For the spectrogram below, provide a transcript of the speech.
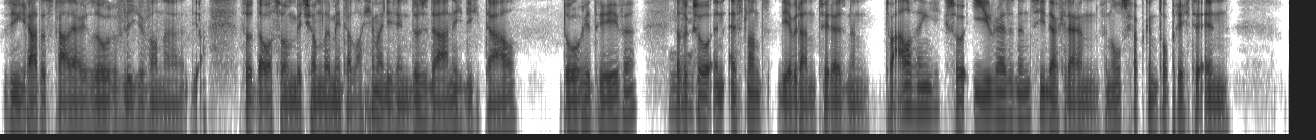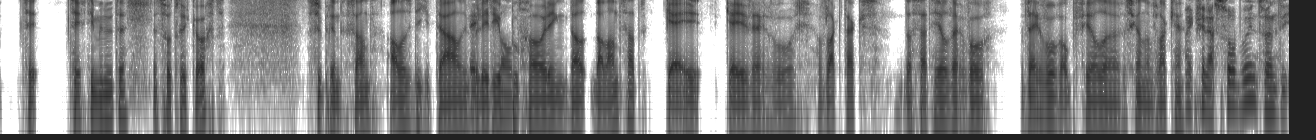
zien gratis straaljagers overvliegen van... eh zo, dat was zo een beetje om daarmee te lachen, maar die zijn dusdanig digitaal doorgedreven. Dat is ook zo in Estland, die hebben dan in 2012, denk ik, zo e-residency, dat je daar een vennootschap kunt oprichten in ze- 17 minuten. Dat is zo het record. Super interessant. Alles digitaal, je volledige boekhouding. Dat, dat land staat kei, kei ver voor. Vlaktax, dat staat heel ver voor. Ver voor op veel eh, verschillende vlakken. Maar ik vind dat zo boeiend, want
